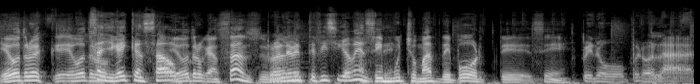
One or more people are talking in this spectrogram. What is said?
Es otro, es, es o otro, sea, llegáis cansados, es otro cansancio. ¿no? probablemente físicamente. Así mucho más deporte, sí. pero, pero la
